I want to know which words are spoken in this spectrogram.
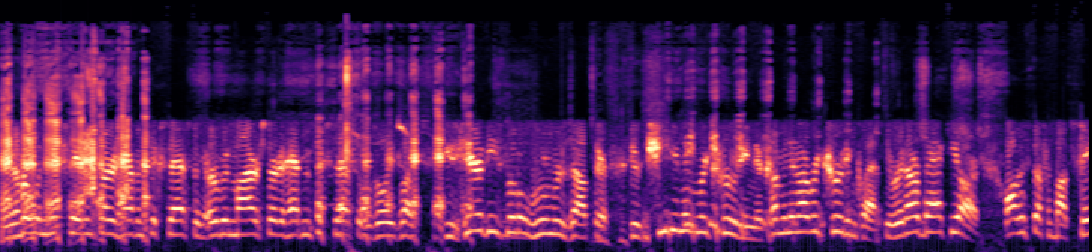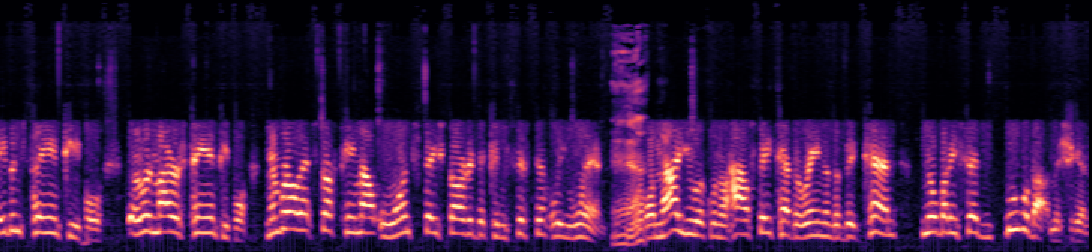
Remember when Nick Saban started having success and Urban Meyer started having success? It was always like you hear these little rumors out there. They're cheating in recruiting. They're coming in our recruiting class. They're in our backyard. All this stuff about Saban's paying people, Urban Meyer's paying people. Remember all that stuff came out once they started to consistently win. Yeah. Well, now you look when Ohio State's had the reign of the Big Ten. Nobody said boo about Michigan.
